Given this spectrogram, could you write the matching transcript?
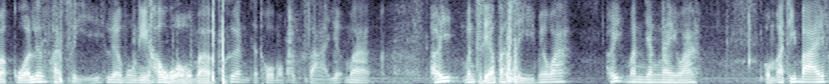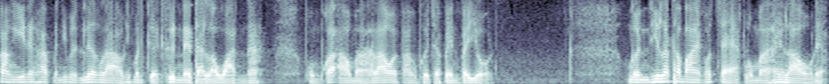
มากลัวเรื่องภาษี เรื่องพวกนี้เข้าหัวผมมาเพื่อนจะโทรมาปรึกษาเยอะมาก เฮ้ยมันเสียภาษีไหมวะเฮ้ยมันยังไงวะ ผมอธิบายให้ฟังงี้นะครับ อันนี้เป็นเรื่องราวที่มันเกิดขึ้นในแต่ละวันนะ ผมก็เอามาเล่าให้ฟังเผื่อจะเป็นประโยชน์ เงินที่รัฐบาลเขาแจกลงมาให้เราเนี่ย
